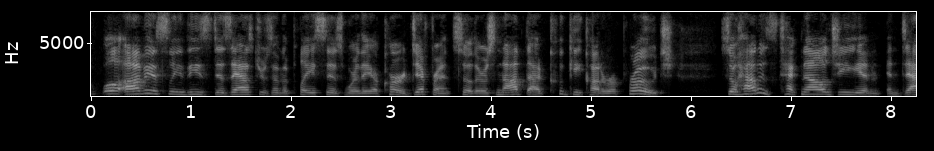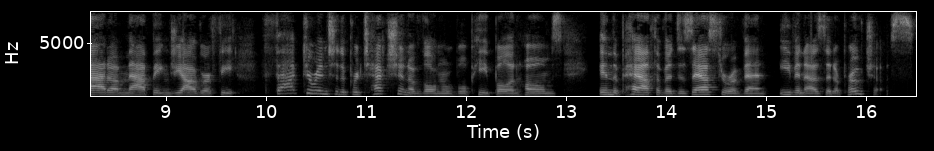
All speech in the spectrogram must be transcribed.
Well, obviously, these disasters and the places where they occur are different. So there's not that cookie cutter approach. So, how does technology and, and data, mapping, geography factor into the protection of vulnerable people and homes in the path of a disaster event, even as it approaches?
